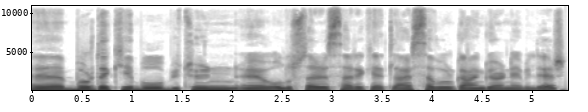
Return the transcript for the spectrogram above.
Ee, buradaki bu bütün e, uluslararası hareketler savurgan görünebilir.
